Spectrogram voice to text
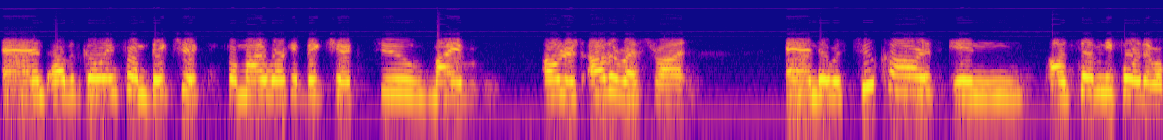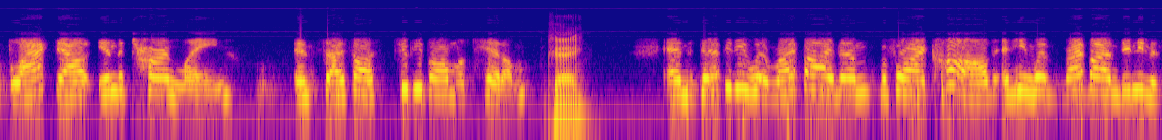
and I was going from Big Chick from my work at Big Chick to my owner's other restaurant, and there was two cars in on 74 that were blacked out in the turn lane, and so I saw two people almost hit them. Okay. And the deputy went right by them before I called, and he went right by them, didn't even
